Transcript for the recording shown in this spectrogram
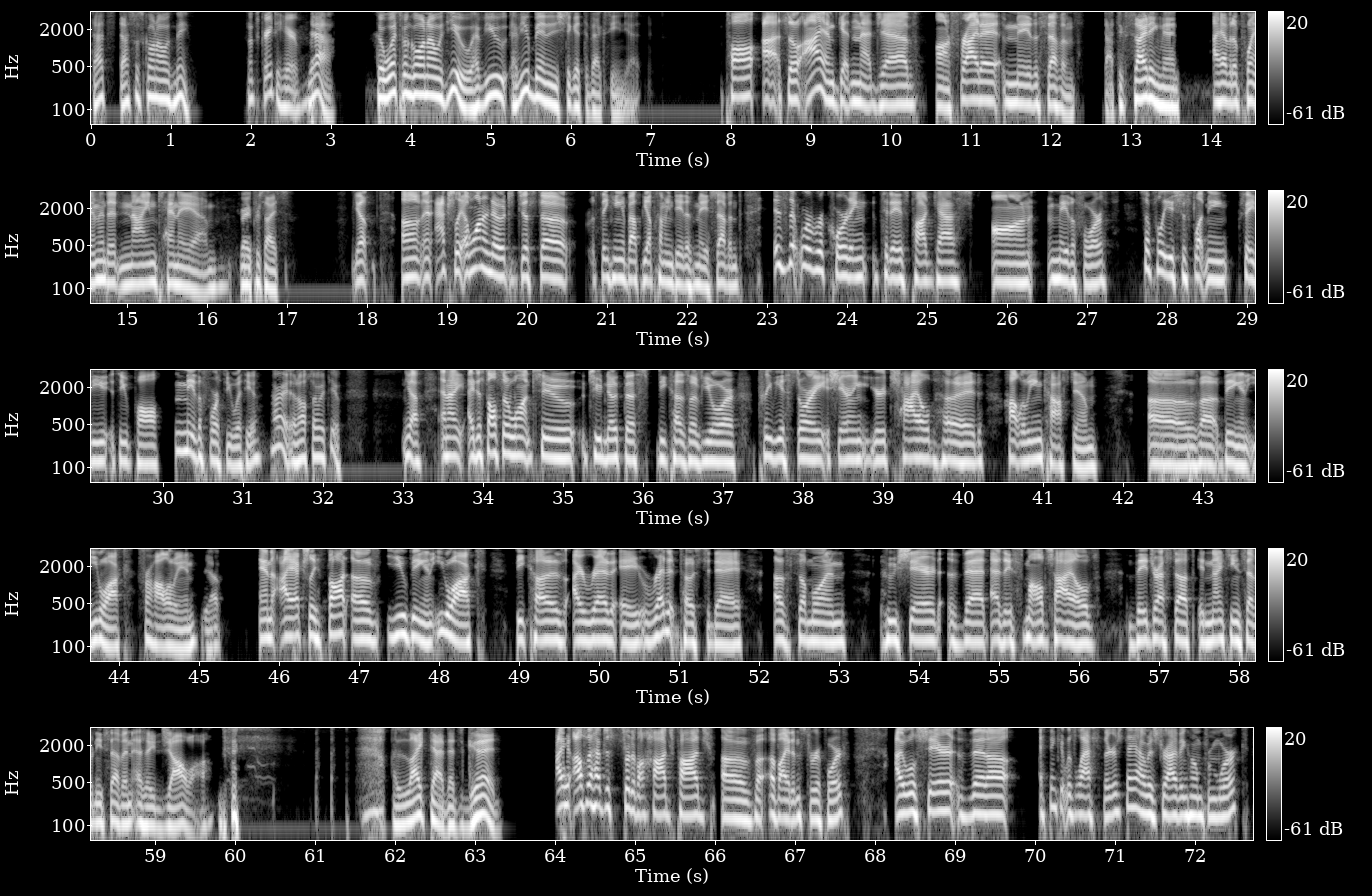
that's that's what's going on with me. That's great to hear. Yeah. So what's been going on with you? Have you have you managed to get the vaccine yet? Paul, uh, so I am getting that jab on Friday, May the 7th. That's exciting, man. I have an appointment at 9 10 a.m. Very precise. Yep. Um, and actually, I want to note just uh, thinking about the upcoming date of May 7th is that we're recording today's podcast on May the 4th. So please just let me say to you, to you, Paul, May the 4th be with you. All right, and also with you. Yeah, and I, I just also want to to note this because of your previous story sharing your childhood Halloween costume of uh, being an Ewok for Halloween. Yep. And I actually thought of you being an Ewok because I read a Reddit post today of someone who shared that as a small child they dressed up in 1977 as a Jawa. I like that. That's good. I also have just sort of a hodgepodge of of items to report. I will share that uh, I think it was last Thursday. I was driving home from work,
